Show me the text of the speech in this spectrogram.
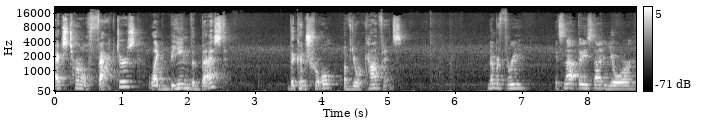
external factors like being the best the control of your confidence. Number three, it's not based on your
